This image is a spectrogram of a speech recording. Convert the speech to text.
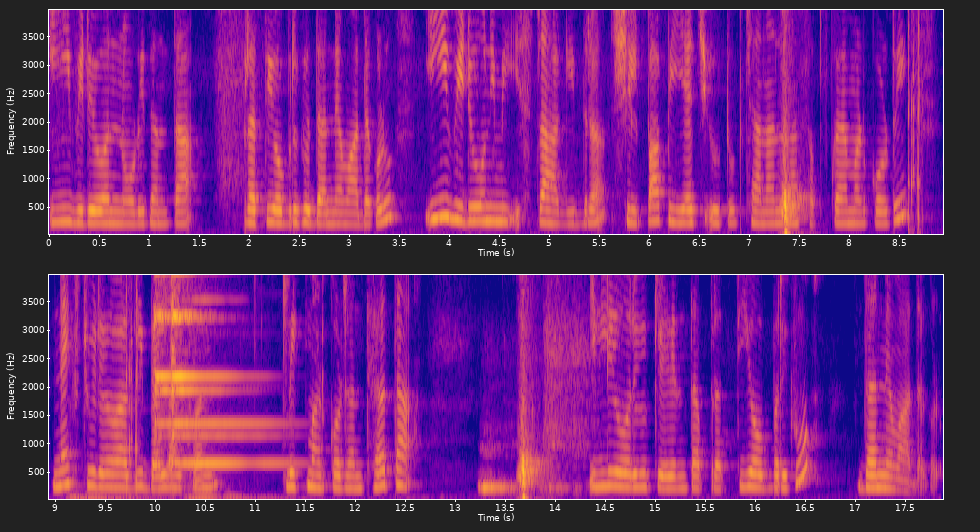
ಈ ವಿಡಿಯೋವನ್ನು ನೋಡಿದಂಥ ಪ್ರತಿಯೊಬ್ಬರಿಗೂ ಧನ್ಯವಾದಗಳು. ಈ ವಿಡಿಯೋ ನಿಮಗೆ ಇಷ್ಟ ಆಗಿದ್ರೆ ಶಿಲ್ಪಾ ಪಿ ಎಚ್ ಯೂಟ್ಯೂಬ್ ಚಾನಲ್ನ ಸಬ್ಸ್ಕ್ರೈಬ್ ಮಾಡಿಕೊಡ್ರಿ ನೆಕ್ಸ್ಟ್ ವಿಡಿಯೋ ಆಗಿ ಬೆಲ್ ಐಕಾನ್ ಕ್ಲಿಕ್ ಮಾಡಿಕೊಡ್ರಿ ಅಂತ ಹೇಳ್ತಾ. ಇಲ್ಲಿವರೆಗೂ ಕೇಳಿದಂಥ ಪ್ರತಿಯೊಬ್ಬರಿಗೂ ಧನ್ಯವಾದಗಳು.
